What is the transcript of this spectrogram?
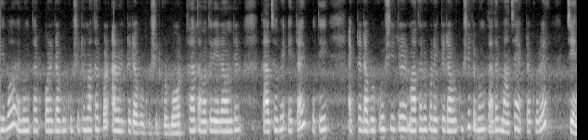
দিব এবং তারপরে ডাবল ক্রোশেটের মাথার পর আরও একটা ডাবল ক্রোশেট করব। অর্থাৎ আমাদের এই রাউন্ডের কাজ হবে এটাই, প্রতি একটা ডাবল ক্রোশেটের মাথার উপর একটি ডাবল ক্রোশেট এবং তাদের মাঝে একটা করে চেন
